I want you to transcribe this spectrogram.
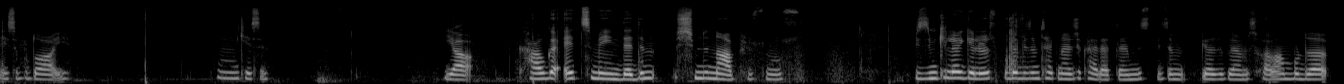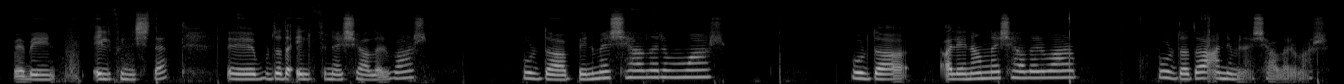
Neyse bu daha iyi. Hmm, kesin. Ya kavga etmeyin dedim. Şimdi ne yapıyorsunuz? bizimkilere geliyoruz. Burada bizim teknolojik aletlerimiz, bizim gözlüklerimiz falan. Burada bebeğin, Elif'in işte. Ee, burada da Elif'in eşyaları var. Burada benim eşyalarım var. Burada Alena'nın eşyaları var. Burada da annemin eşyaları var.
